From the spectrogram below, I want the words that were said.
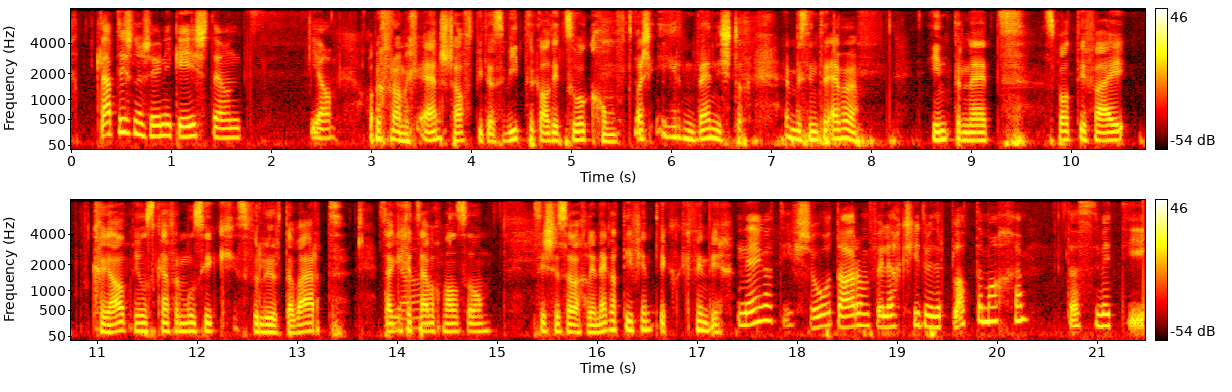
ich glaube, das ist eine schöne Geste und ja. Aber ich frage mich ernsthaft, wie das weitergeht in Zukunft. Weißt du, irgendwann ist doch, wir sind eben Internet, Spotify, kein Geld mehr ausgeben für Musik, es verliert den Wert. Sage ich Ja. jetzt einfach mal so. Es ist so eine negative Entwicklung, finde ich. Negativ schon, darum vielleicht gescheit wieder Platten machen. Das wird ich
